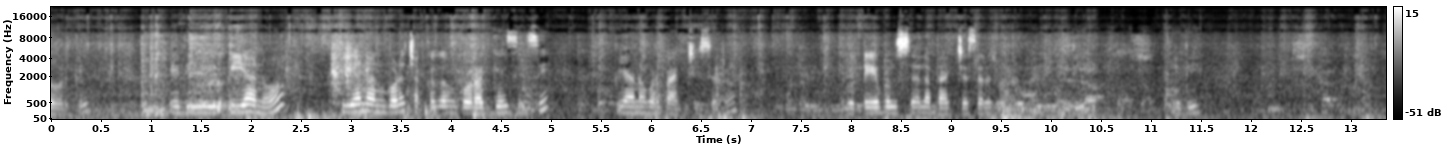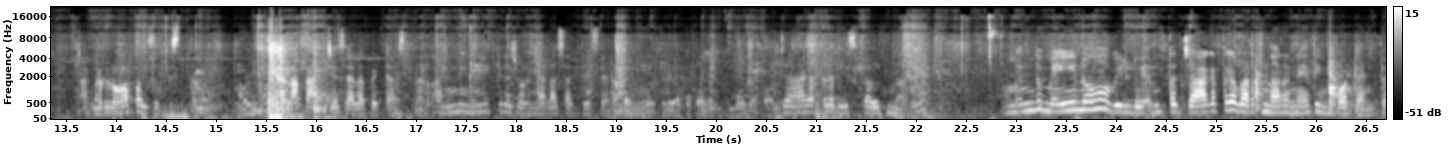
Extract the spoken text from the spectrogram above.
డోర్కి. ఇది పియానో. పియానోని కూడా చక్కగా ఇంకో రగ్గేసేసి పియానో కూడా ప్యాక్ చేశారు. ఇది టేబుల్స్ ఎలా ప్యాక్ చేశారో చూడండి. ఇది ఇది. అక్కడ లోపల చూపిస్తాను ఎలా ప్యాక్ చేసి ఎలా పెట్టేస్తున్నారు. అన్నీ నీట్గా చూడండి ఎలా సర్దేశారు అన్నీ. జాగ్రత్తగా తీసుకెళ్తున్నారు. ముందు మెయిన్ వీళ్ళు ఎంత జాగ్రత్తగా పెడుతున్నారు అనేది ఇంపార్టెంట్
